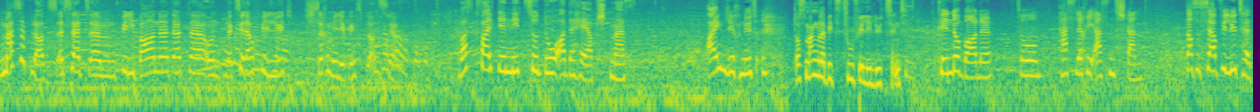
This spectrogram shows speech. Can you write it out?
Messeplatz. Es hat ähm, viele Bahnen dort und man sieht einfach viele Leute. Das ist sicher mein Lieblingsplatz, ja. Was gefällt dir nicht so hier an der Herbstmesse? Eigentlich nicht. Dass manchmal ein bisschen zu viele Leute sind. Kinderbahnen. So hässliche Essensstand. Dass es sehr viele Leute hat.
